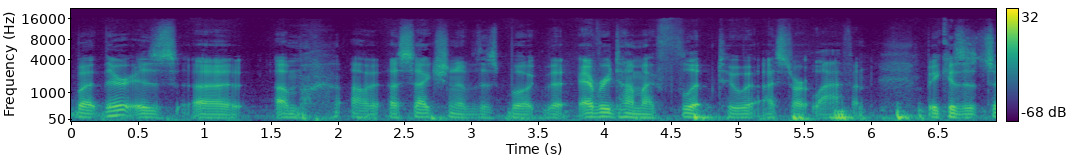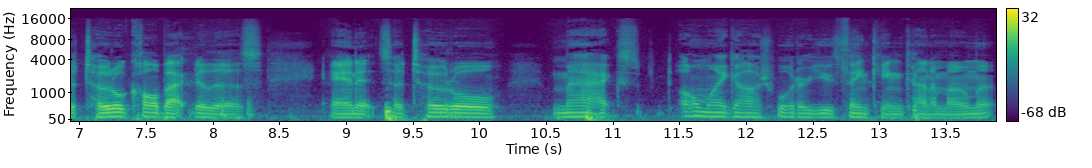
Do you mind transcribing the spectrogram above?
but there is a, a, a, section of this book that every time I flip to it, I start laughing because it's a total callback to this, and it's a total Max. Oh my gosh, what are you thinking? Kind of moment,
